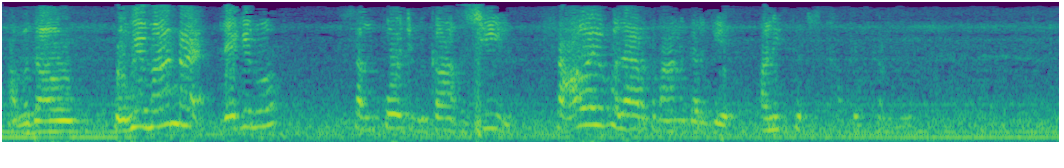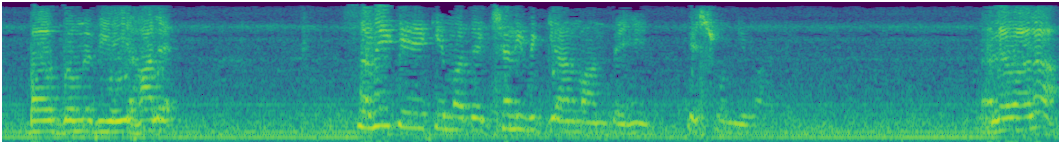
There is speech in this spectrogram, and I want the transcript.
अब बताओ, वो भी मान रहा है, लेकिन वो संकोच, विकासशील, सावय पदार्थ मान करके अनित्य स्थापित कर दिया। बौद्धों में भी यही हाल है। सभी के एक ही मत क्षणिक विज्ञान मानते हैं, ये शून्यवाद है। पहले वाला,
